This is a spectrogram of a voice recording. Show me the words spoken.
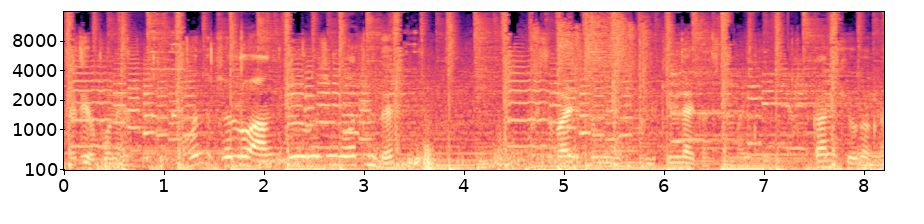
드디어 보네. 어, 근데 별로 안 그러신 것 같은데. 그래서 말이 좀 느낌 날것 같아. 약간 기울었나?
